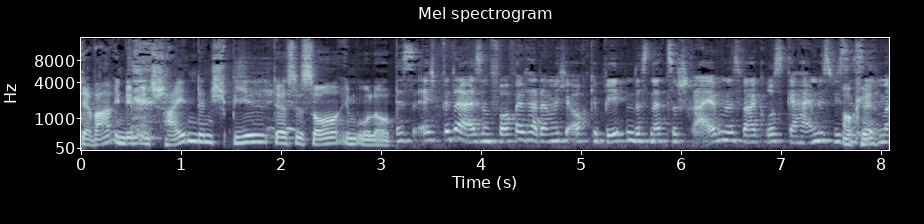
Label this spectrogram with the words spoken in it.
Der war in dem entscheidenden Spiel der Saison im Urlaub. Das ist echt bitter. Also im Vorfeld hat er mich auch gebeten, das nicht zu schreiben. Das war ein großes Geheimnis, wie sie Okay. es immer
